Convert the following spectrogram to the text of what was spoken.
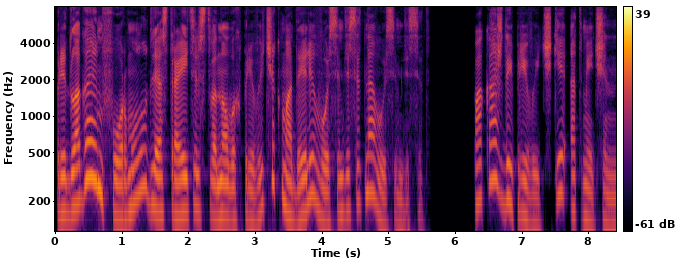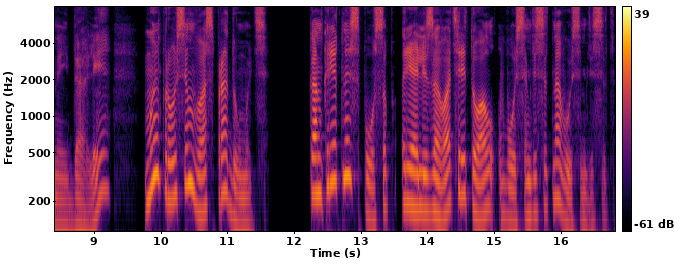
Предлагаем формулу для строительства новых привычек модели 80 на 80. По каждой привычке, отмеченной далее, мы просим вас продумать конкретный способ реализовать ритуал 80 на 80.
